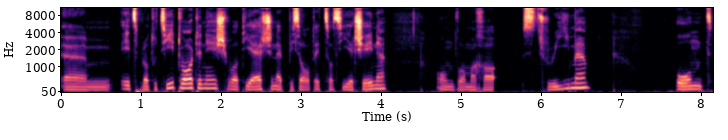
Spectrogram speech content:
ähm, jetzt produziert worden ist, wo die ersten Episoden jetzt so sind erschienen und wo man kann streamen und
